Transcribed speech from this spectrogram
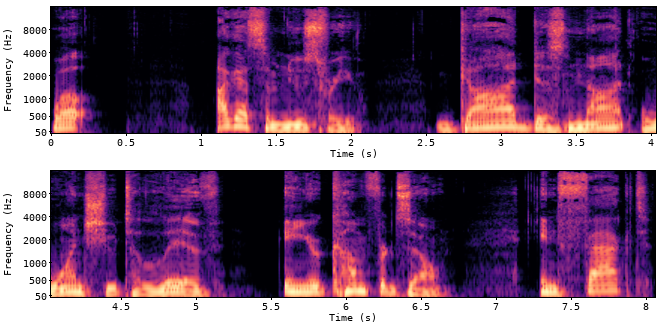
Well, I got some news for you. God does not want you to live in your comfort zone. In fact,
